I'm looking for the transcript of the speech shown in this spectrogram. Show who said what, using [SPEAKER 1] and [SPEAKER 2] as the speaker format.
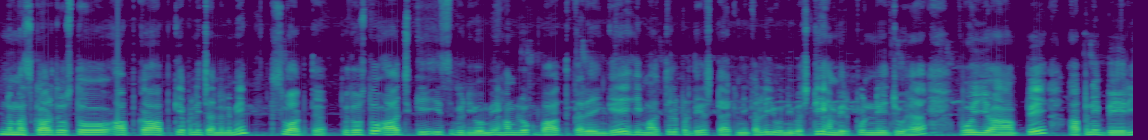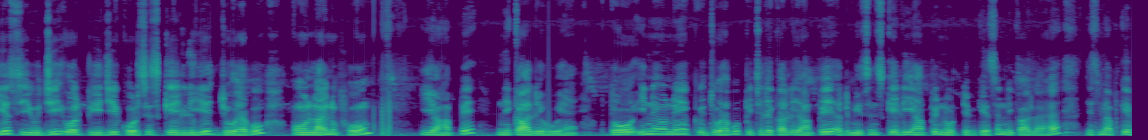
[SPEAKER 1] नमस्कार दोस्तों, आपका आपके अपने चैनल में स्वागत है। तो दोस्तों, आज की इस वीडियो में हम लोग बात करेंगे हिमाचल प्रदेश टेक्निकल यूनिवर्सिटी हमीरपुर ने जो है, वो यहाँ पे अपने वेरियस यूजी और पीजी कोर्सेज़ के लिए जो है वो ऑनलाइन फॉर्म यहाँ पे निकाले हुए हैं। तो इन्होंने जो है वो पिछले कल यहाँ पे एडमिशन्स के लिए यहाँ पे नोटिफिकेशन निकाला है, जिसमें आपके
